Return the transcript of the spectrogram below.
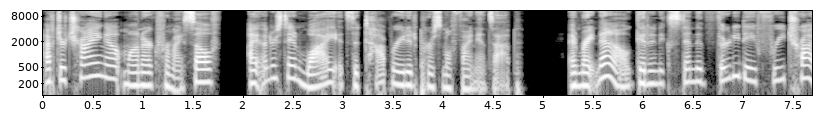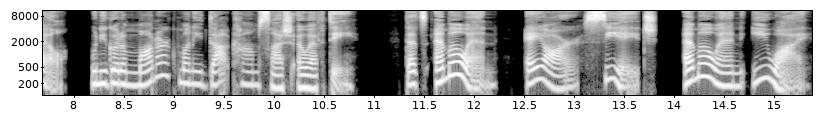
After trying out Monarch for myself, I understand why it's the top-rated personal finance app. And right now, get an extended 30-day free trial when you go to monarchmoney.com slash OFD. That's M O N A R C H M O N E Y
